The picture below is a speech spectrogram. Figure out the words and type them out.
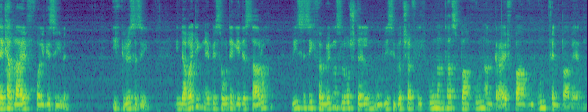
Deckard Live Folge 7. Ich grüße Sie. In der heutigen Episode geht es darum, wie Sie sich vermögenslos stellen und wie Sie wirtschaftlich unantastbar, unangreifbar und unpfändbar werden.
